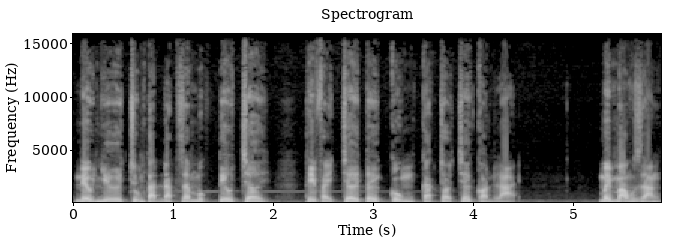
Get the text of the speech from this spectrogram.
nếu như chúng ta đặt ra mục tiêu chơi thì phải chơi tới cùng các trò chơi còn lại. Mới mong rằng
